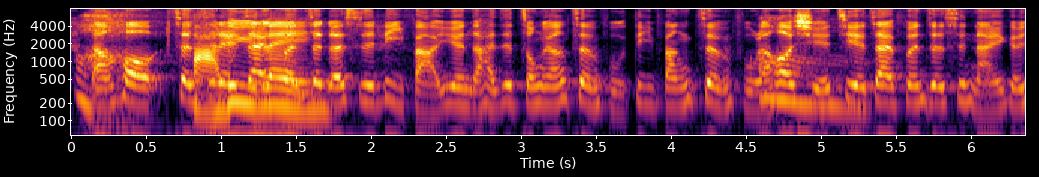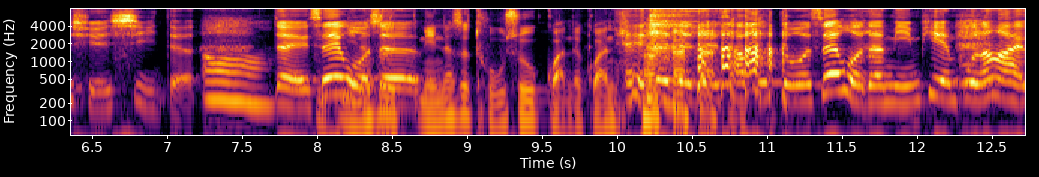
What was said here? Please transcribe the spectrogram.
然后政治类再分这个是立法院的还是中央政府、地方政府，然后学界再分这是哪一个学系的。哦，对，所以我的你那是图书馆的管理，对对对，差不多。所以我的名片部，然后还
